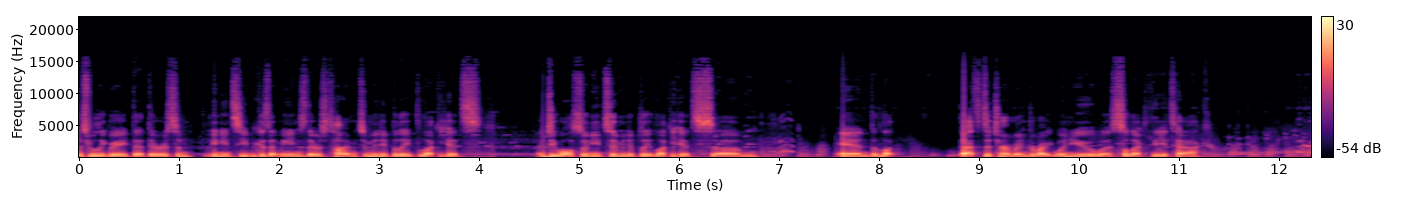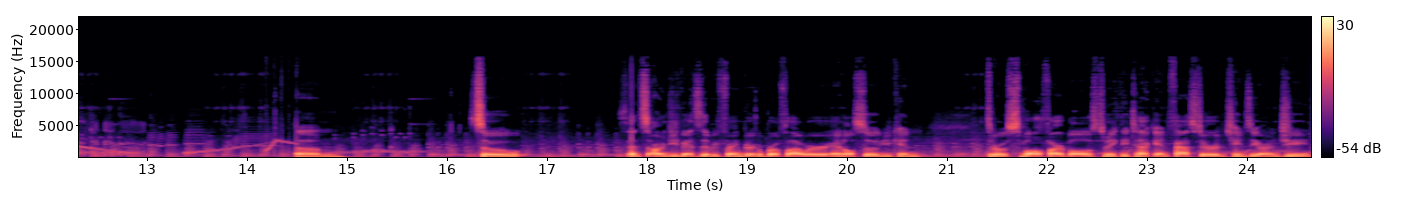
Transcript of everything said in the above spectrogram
it's really great that there is some leniency because that means there's time to manipulate the lucky hits. I do also need to manipulate lucky hits, um, and the that's determined right when you select the attack. Um, so, since RNG advances every frame during a Bro Flower, and also you can throw small fireballs to make the attack end faster to change the RNG,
